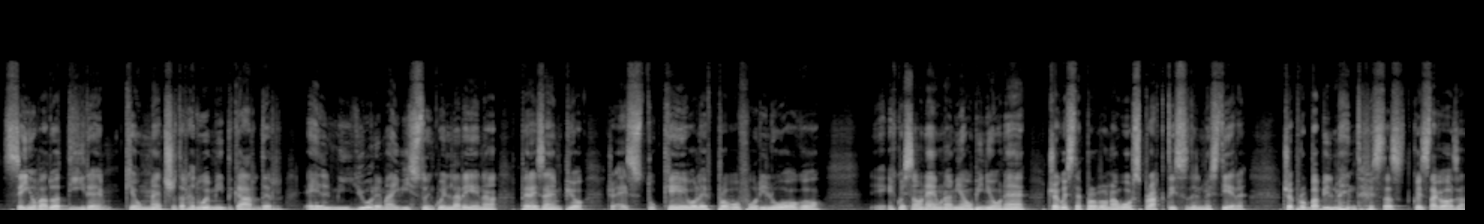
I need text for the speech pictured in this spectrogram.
se io vado a dire che un match tra due mid-carder è il migliore mai visto in quell'arena, per esempio, cioè è stucchevole, è proprio fuori luogo. E, e questa non è una mia opinione, eh. Cioè questa è proprio una worst practice del mestiere. Cioè probabilmente questa, questa cosa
